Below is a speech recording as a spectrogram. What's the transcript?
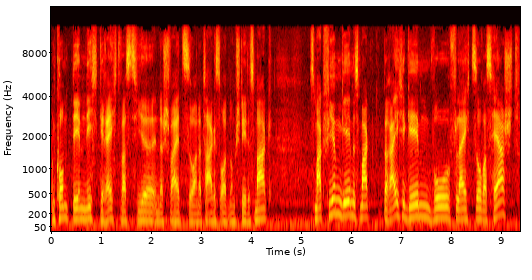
und kommt dem nicht gerecht, was hier in der Schweiz so an der Tagesordnung steht. Es mag, es mag Firmen geben, es mag Bereiche geben, wo vielleicht sowas herrscht,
